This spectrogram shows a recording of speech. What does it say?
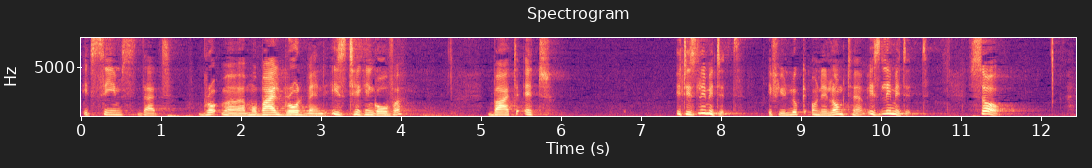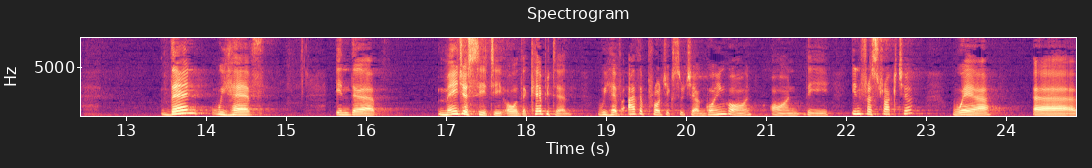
It seems that bro uh, mobile broadband is taking over, but it, it is limited. If you look on a long term, is limited. So then we have in the major city or the capital, we have other projects which are going on on the infrastructure where, uh,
